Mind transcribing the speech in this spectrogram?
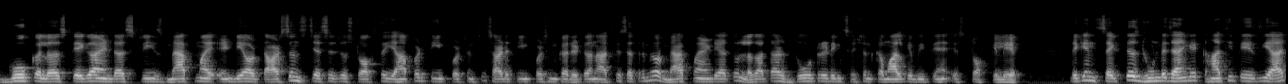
Go Colours Tega Industries Map My India और टार्सन्स जैसे जो स्टॉक्स थे, यहाँ पर तीन परसेंट से साढ़े तीन परसेंट का रिटर्न आज के सत्र में और मैप माई इंडिया तो लगातार दो ट्रेडिंग सेशन कमाल के बीते हैं इस स्टॉक के लिए। लेकिन सेक्टर्स ढूंढे जाएँगे कहाँ थी तेज़ी आज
